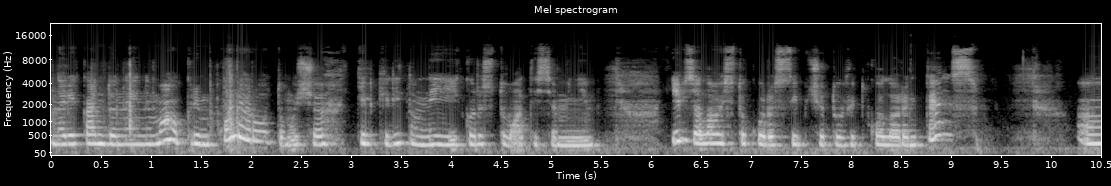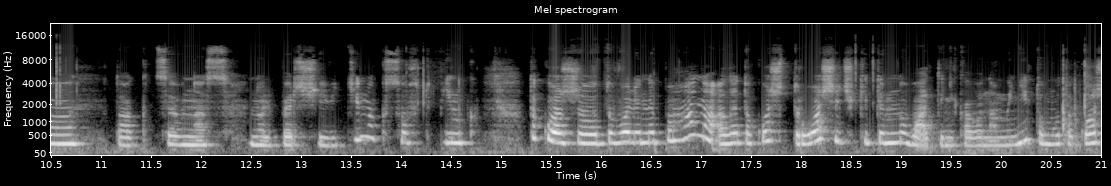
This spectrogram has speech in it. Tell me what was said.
нарікань до неї нема, окрім кольору, тому що тільки літом нею користуватися мені. І взяла ось таку розсипчату від Color Intense. Так, це в нас 01 відтінок Soft Pink. Також е, доволі непогана, але також трошечки темнуватенька вона мені, тому також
